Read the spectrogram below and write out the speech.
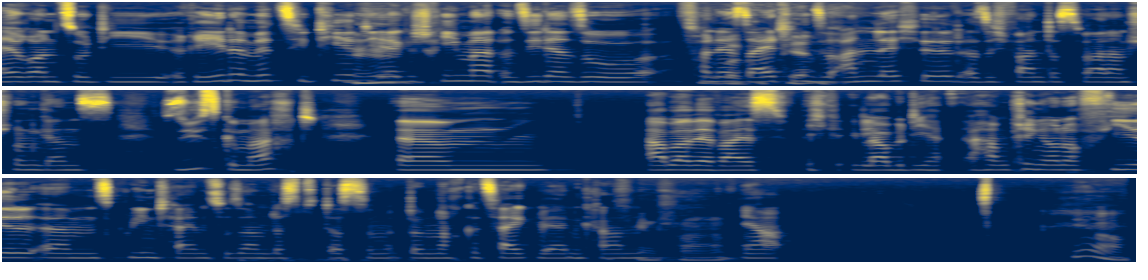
Elrond so die Rede mitzitiert, mhm. die er geschrieben hat und sie dann so von der Seite hin so anlächelt. Also ich fand, das war dann schon ganz süß gemacht. Ähm, aber wer weiß, ich glaube, die haben, kriegen auch noch viel ähm, Screentime zusammen, dass das dann noch gezeigt werden kann. Auf jeden Fall. Ja. Ja.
